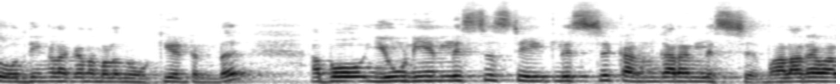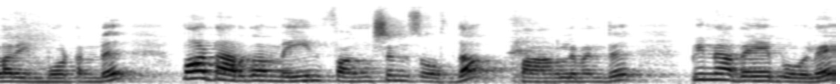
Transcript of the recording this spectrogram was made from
ചോദ്യങ്ങളൊക്കെ നമ്മൾ നോക്കിയിട്ടുണ്ട്. അപ്പോൾ union list state list concurrent list വളരെ വളരെ important what are the main functions of the parliament പിന്നെ അതേപോലെ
